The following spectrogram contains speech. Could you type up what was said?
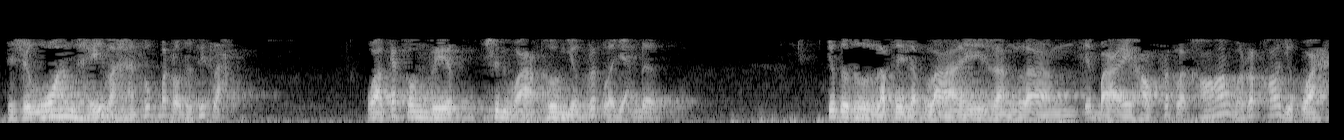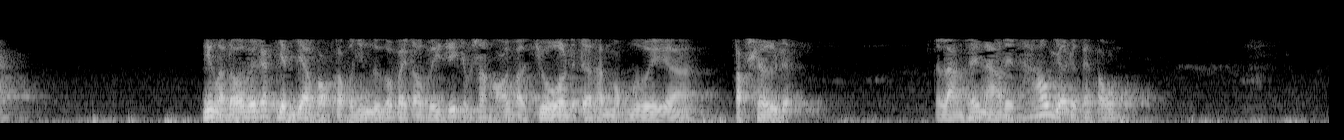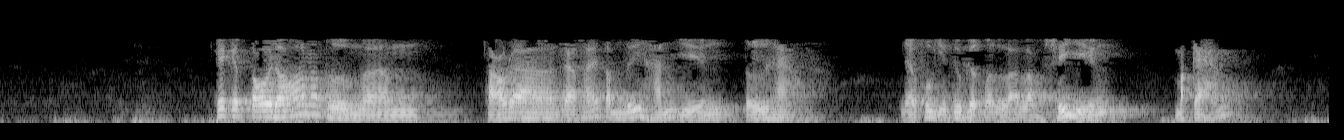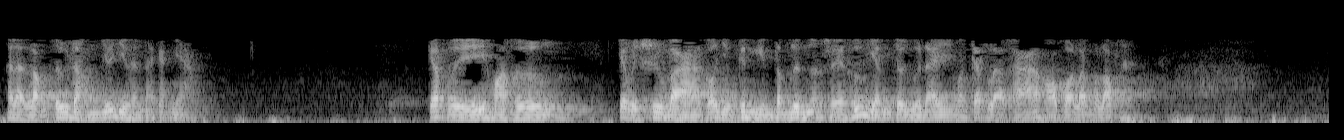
Thì sự hoan hỷ và hạnh phúc bắt đầu được thiết lập. Qua các công việc, sinh hoạt thường nhật rất là giản đơn. Chúng tôi thường lặp đi lặp lại rằng là cái bài học rất là khó và rất khó vượt qua nhưng là đối với các danh gia vọng tộc và những người có vai trò vị trí trong xã hội vào chùa để trở thành một người à, tập sự đó, làm thế nào để tháo dỡ được cái tôi? Cái cái tôi đó nó thường à, tạo ra trạng thái tâm lý hãnh diện, tự hào. Và phương diện tiêu cực đó là lòng sĩ diện, mặc cảm, hay là lòng tự trọng với nhiều hình thái khác nhau các vị hòa thượng các vị sư bà có nhiều kinh nghiệm tâm linh đó, sẽ hướng dẫn cho người này bằng cách là thả họ vào lăng block lóc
